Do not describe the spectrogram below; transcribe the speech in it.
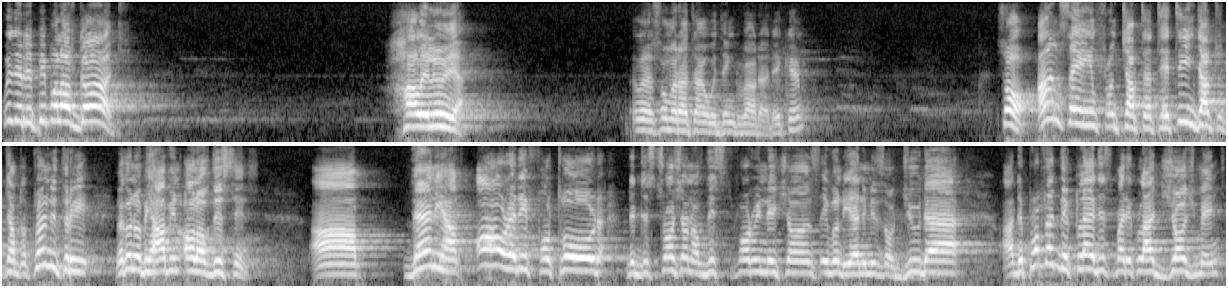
We are the people of God. Hallelujah. I mean, some other time we think about that, okay? So I'm saying from chapter 13 down to chapter 23, we're going to be having all of these things. Uh, then he had already foretold the destruction of these foreign nations, even the enemies of Judah. Uh, the prophet declared this particular judgment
